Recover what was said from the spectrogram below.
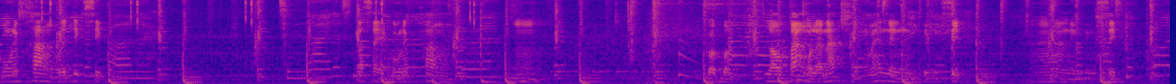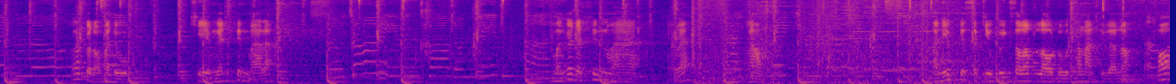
กรงเล็บข้างไว้เลขสิบกระแสกรงเล็บข้าง กดบทเราตั้งหมดแล้วนะเห็นไหมหนึ่งถึงสิบอ่าหนึ่งถึงสิบก็กดออกมาดูเคมนก็จะขึ้นมาแล้ว มันก็จะขึ้นมาเห็นไหมเอาอันนี้คือสกิลควิกสล็อตเราดูถนัดอยู่แล้วเนาะเพราะ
